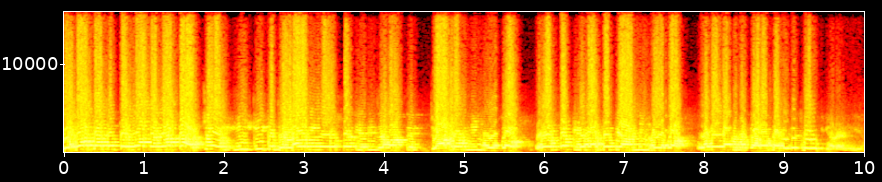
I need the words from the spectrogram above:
ਜਦੋਂ ਤੱਕ ਕੱਲਾ ਕੱਲਾ ਘਰ ਚੋਂ ਇੱਕ ਇੱਕ ਜੜਾ ਵੀ ਉਸ ਧੱਕੇ ਦੀ ਜਵਾਬ ਤੇ ਜਾਗਰੂਕ ਨਹੀਂ ਹੋਊਗਾ ਉਸ ਧੱਕੇ ਵਾਸਤੇ ਤਿਆਰ ਨਹੀਂ ਹੋਊਗਾ ਉਦੋਂ ਤੱਕ ਸਰਕਾਰਾਂ ਸਾਡੇ ਤੇ ਥੋਪਦੀਆਂ ਰਹਿਣਗੀਆਂ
